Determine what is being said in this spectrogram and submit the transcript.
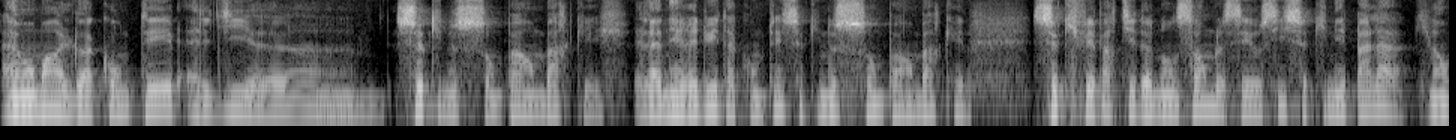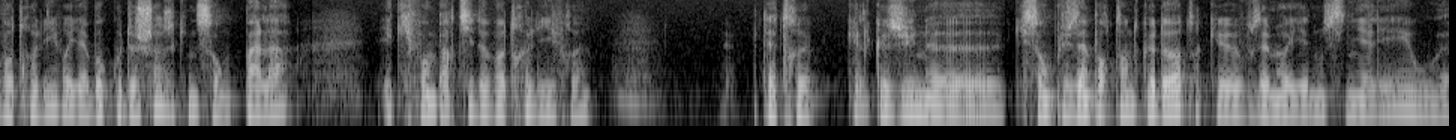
À un moment, elle doit compter. Elle dit euh, ceux qui ne se sont pas embarqués. Elle en est réduite à compter ceux qui ne se sont pas embarqués. Ce qui fait partie d'un ensemble, c'est aussi ce qui n'est pas là. Dans votre livre, il y a beaucoup de choses qui ne sont pas là et qui font partie de votre livre. Peut-être quelques-unes euh, qui sont plus importantes que d'autres que vous aimeriez nous signaler ou, euh,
